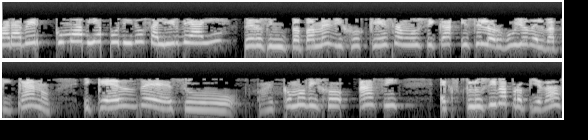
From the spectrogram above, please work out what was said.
para ver cómo había podido salir de ahí. Pero si mi papá me dijo que esa música es el orgullo del Vaticano y que es de su... ¿Cómo dijo? Ah, sí, exclusiva propiedad.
